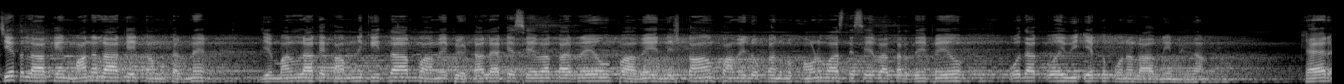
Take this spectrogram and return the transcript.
ਚਿਤ ਲਾ ਕੇ, ਮਨ ਲਾ ਕੇ ਕੰਮ ਕਰਨਾ ਜੇ ਮਨ ਲਾ ਕੇ ਕੰਮ ਨਹੀਂ ਕੀਤਾ, ਭਾਵੇਂ ਭੇਟਾ ਲੈ ਕੇ ਸੇਵਾ ਕਰ ਰਹੇ ਹੋ, ਭਾਵੇਂ ਨਿਸ਼ਕਾਮ, ਭਾਵੇਂ ਲੋਕਾਂ ਨੂੰ ਵਿਖਾਉਣ ਵਾਸਤੇ ਸੇਵਾ ਕਰਦੇ ਪਏ ਹੋ, ਉਹਦਾ ਕੋਈ ਵੀ ਇੱਕ ਪੁੰਨ ਲਾਭ ਨਹੀਂ ਮਿਲਣਾ। ਖੈਰ,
